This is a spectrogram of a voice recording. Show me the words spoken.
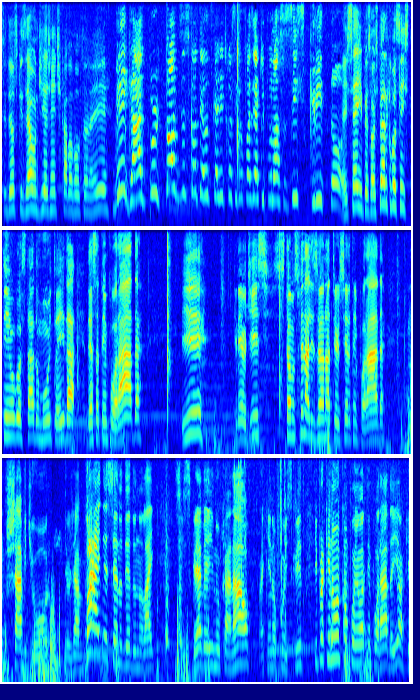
Se Deus quiser, um dia a gente acaba voltando aí. Obrigado por todos os conteúdos que a gente conseguiu fazer aqui para nossos inscritos. É isso aí, pessoal. Espero que vocês tenham gostado muito aí da, dessa temporada. E, que nem eu disse, estamos finalizando a terceira temporada com chave de ouro. Então já vai descendo o dedo no like, se inscreve aí no canal, para quem não for inscrito. E para quem não acompanhou a temporada aí, ó, que,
